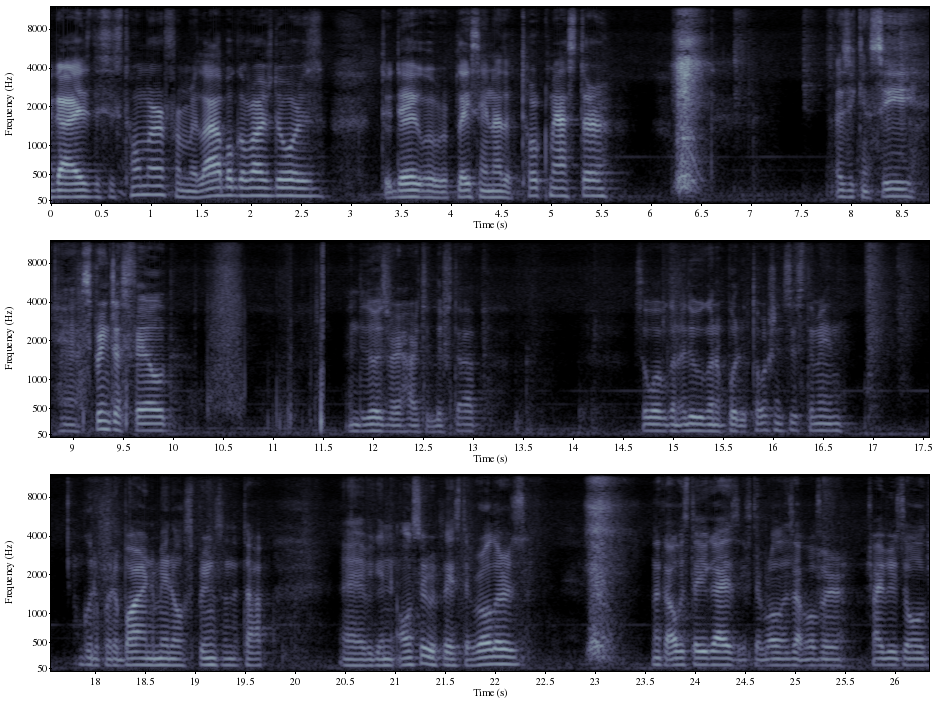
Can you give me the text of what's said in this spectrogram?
guys, this is Tomer from Reliable Garage Doors. Today we're replacing another Torque Master. As you can see, yeah, spring just failed and the door is very hard to lift up. So what we're gonna do, we're gonna put a torsion system in. I'm gonna put a bar in the middle, springs on the top. Uh, we can also replace the rollers. Like I always tell you guys, if the rollers are over five years old,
